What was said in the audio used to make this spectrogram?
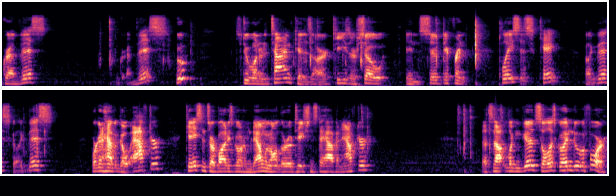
Grab this. Grab this. Oop. Let's do one at a time because our keys are so in so different places. Okay. Go like this. Go like this. We're going to have it go after. Okay. Since our body's going down, we want the rotations to happen after. That's not looking good. So let's go ahead and do it before.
